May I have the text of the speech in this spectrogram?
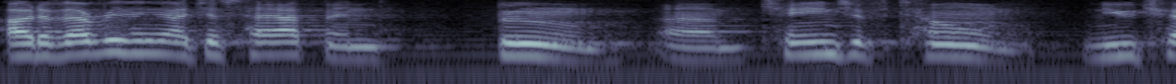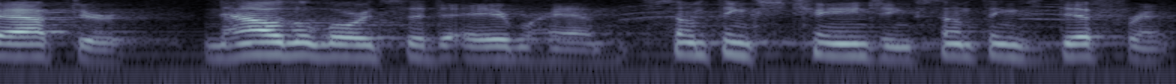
out of everything that just happened, boom, um, change of tone, new chapter. Now the Lord said to Abraham, something's changing, something's different.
